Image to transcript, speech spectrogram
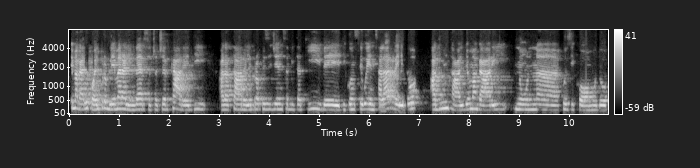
e magari poi il problema era l'inverso, cioè cercare di adattare le proprie esigenze abitative e di conseguenza l'arredo ad un taglio magari non eh, così comodo.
